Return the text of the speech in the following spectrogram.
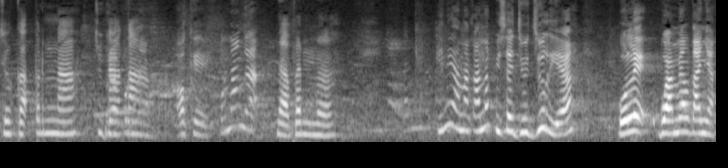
Juga pernah. Juga Nakal. pernah. Oke, pernah gak? Enggak pernah. Ini anak-anak bisa jujur ya. Boleh Bu Amel tanya.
